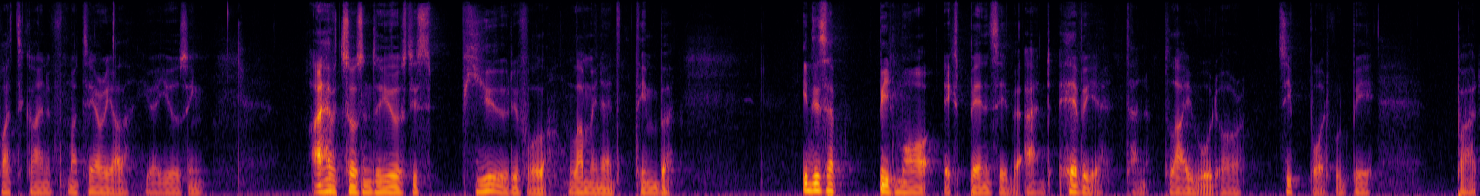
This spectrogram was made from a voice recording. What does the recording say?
what kind of material you are using. I have chosen to use this beautiful laminate timber. It is a bit more expensive and heavier than plywood or chipboard would be, but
